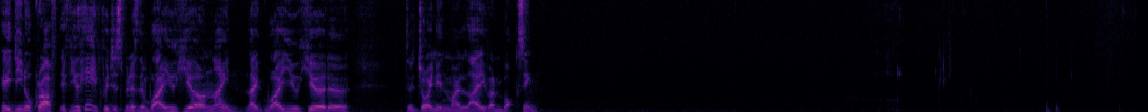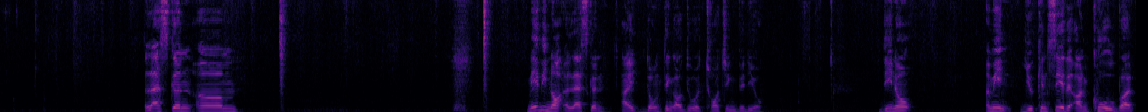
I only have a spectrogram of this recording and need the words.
hey, Dino Craft, if you hate fidget spinners, then why are you here online? Like, why are you here to to join in my live unboxing? Alaskan, um, maybe not Alaskan. I don't think I'll do a torching video. Dino, I mean, you can say they're uncool, but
